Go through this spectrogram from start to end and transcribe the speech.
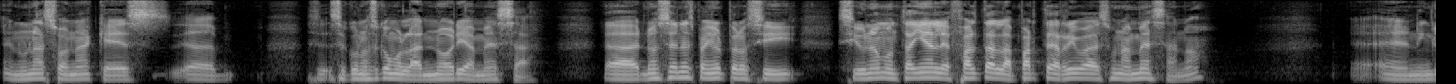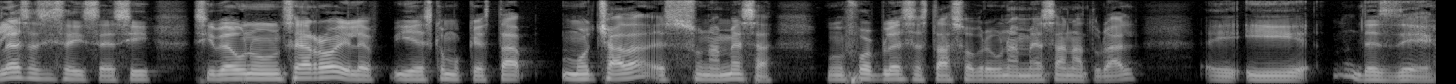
en una zona que es... Ah, se, conoce como la Noria Mesa. Ah, no sé en español, pero si, si una montaña le falta la parte de arriba es una mesa, ¿no? En inglés así se dice. Si, si ve uno un cerro y, le, y es como que está mochada, es una mesa. Un Fort Bliss está sobre una mesa natural y, desde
